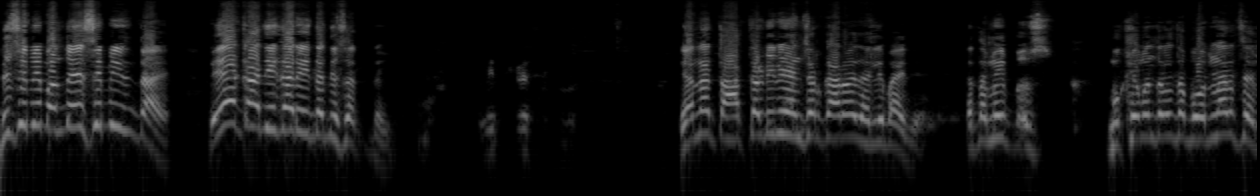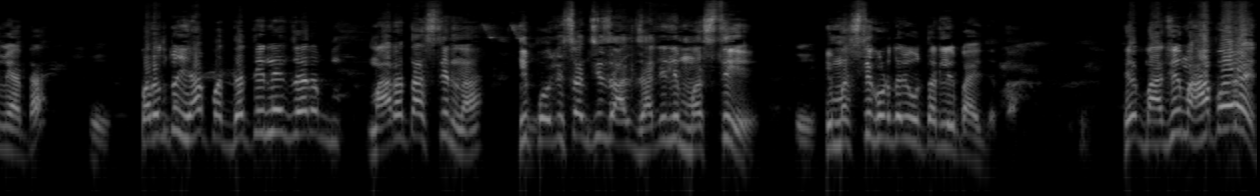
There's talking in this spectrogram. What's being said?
डीसीपी म्हणतो एसीपी इथं आहे. एक अधिकारी इथं दिसत नाही. यांना तातडीने यांच्यावर कारवाई झाली पाहिजे. आता मी मुख्यमंत्र्याला तर बोलणारच आहे मी आता. परंतु ह्या पद्धतीने जर मारत असतील ना ही पोलिसांची झालेली मस्ती ही मस्ती कुठेतरी उतरली पाहिजे आता. हे माझे महापौर आहेत.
